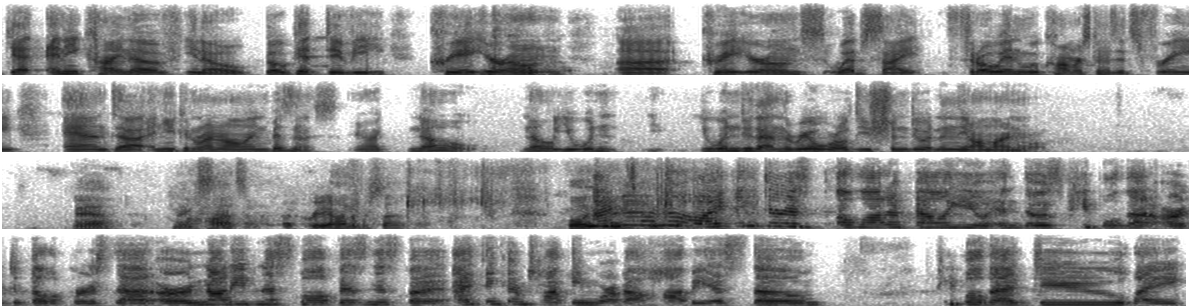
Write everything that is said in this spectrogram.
get any kind of, you know, go get Divi, create your own uh, create your own website, throw in WooCommerce because it's free, and uh, and you can run an online business. And you're like, no, no, you wouldn't. You wouldn't do that in the real world. You shouldn't do it in the online world. Yeah, makes uh, sense. I agree 100%. Well, I don't know. I think there is a lot of value in those people that aren't developers, that are not even a small business, but I think I'm talking more about hobbyists, though. People that do like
